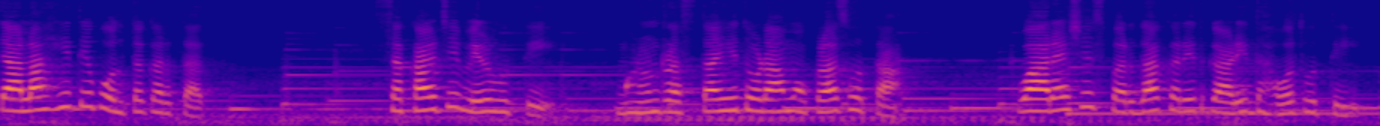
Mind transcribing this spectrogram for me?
त्यालाही ते बोलतं करतात. सकाळची वेळ होती. म्हणून रस्ताही थोडा मोकळाच होता. वाऱ्याशी स्पर्धा करीत गाडी धावत होती.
